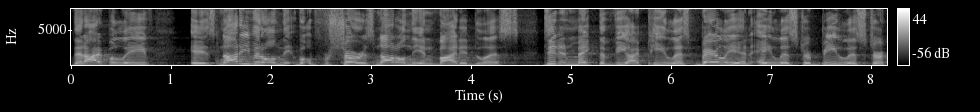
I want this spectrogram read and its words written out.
that I believe is not even on the, well, for sure, is not on the invited list didn't make the VIP list, barely an A lister, B lister.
